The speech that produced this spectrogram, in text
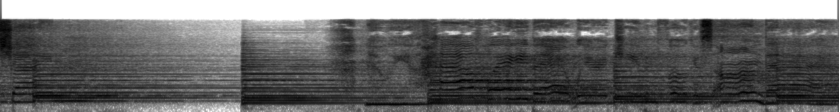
sunshine. Now we are halfway there. We're keeping focus on that.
